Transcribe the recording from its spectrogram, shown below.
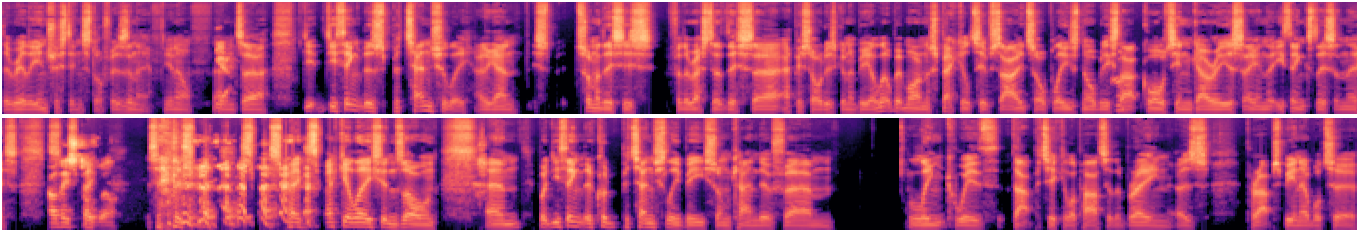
the really interesting stuff, isn't it? You know, Yeah. and uh, do, do you think there's potentially, and again, some of this is for the rest of this uh, episode is going to be a little bit more on the speculative side. So please, nobody start quoting Garry as saying that he thinks this and this. Oh, they still will. Spe- speculation zone. Um, but do you think there could potentially be some kind of um, link with that particular part of the brain as perhaps being able to,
